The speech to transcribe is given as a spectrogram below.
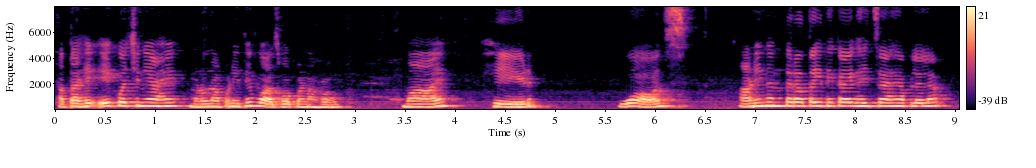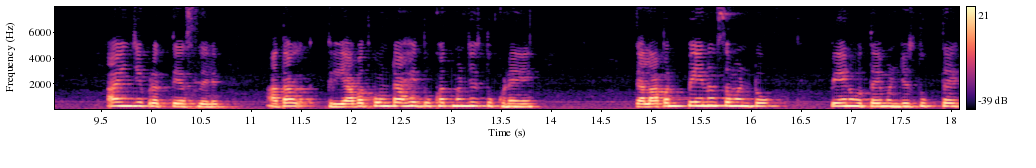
आता हे एकवचनी आहे म्हणून आपण इथे वाज वापरणार आहोत. माय हेड वॉज आणि नंतर आता इथे काय घ्यायचं आहे आपल्याला? आय एन जी प्रत्यय असलेले. आता क्रियापद कोणतं आहे? दुखत म्हणजेच दुखणे. त्याला आपण पेन असं म्हणतो. पेन होतं आहे म्हणजेच दुखतं आहे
